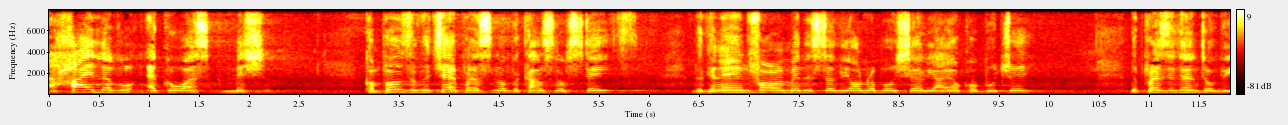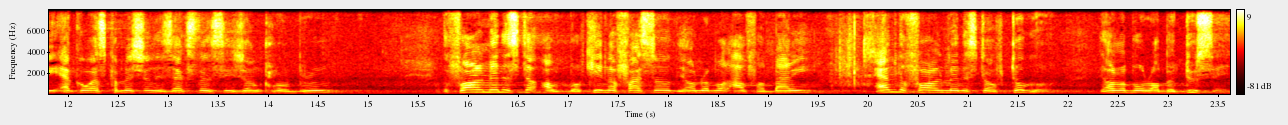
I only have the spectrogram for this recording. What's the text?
a high level ECOWAS mission composed of the chairperson of the Council of States, the Ghanaian Foreign Minister, the Honorable Shirley Ayorkor Botchwey, the President of the ECOWAS Commission, His Excellency Jean Claude Brou, the Foreign Minister of Burkina Faso, the Honorable Alpha Barry, and the Foreign Minister of Togo, the Honorable Robert Dussey,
